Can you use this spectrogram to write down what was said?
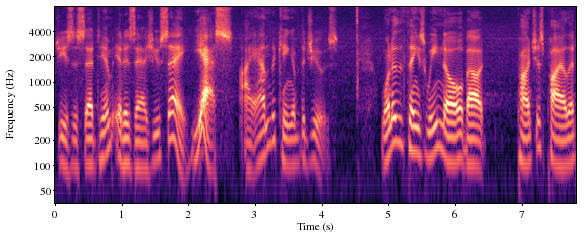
Jesus said to him, It is as you say. Yes, I am the king of the Jews. One of the things we know about Pontius Pilate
